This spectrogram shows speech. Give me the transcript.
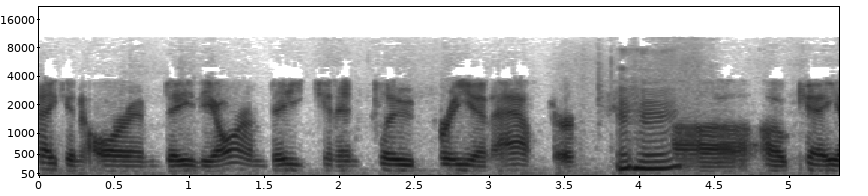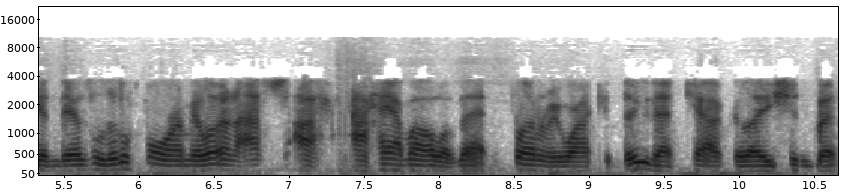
take an RMD. The RMD can include pre and after. Mm-hmm. Uh, okay, and there's a little formula, and I, I I have all of that in front of me where I can do that calculation, but.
